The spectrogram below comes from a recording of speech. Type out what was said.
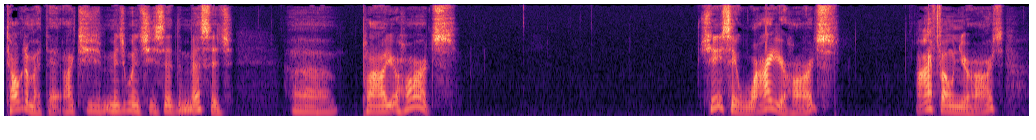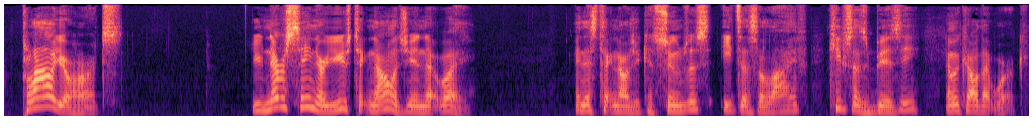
talking about that. Like she mentioned when she said the message, uh, plow your hearts. She didn't say wire your hearts, iPhone your hearts, plow your hearts. You've never seen her use technology in that way. And this technology consumes us, eats us alive, keeps us busy, and we call that work.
